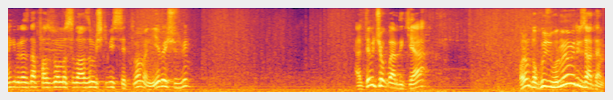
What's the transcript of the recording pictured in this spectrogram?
Sanki biraz daha fazla olması lazımmış gibi hissettim ama niye 500 bin? Elte mi çok verdik ya? Oğlum 900 vurmuyor muyduk zaten?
